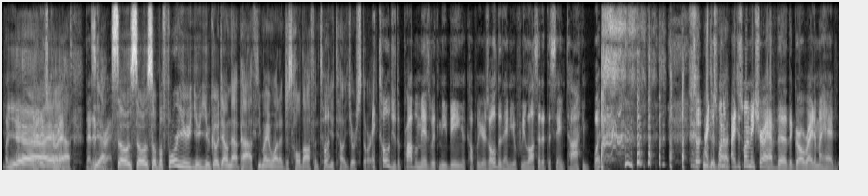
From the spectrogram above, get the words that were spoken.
But yeah, that, that is correct. Yeah. That is yeah. correct. So so so before you you you go down that path, you might want to just hold off until well, you tell your story. I told you the problem is with me being a couple years older than you. If we lost it at the same time, what? So I just want to I just want to make sure I have the the girl right in my head.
